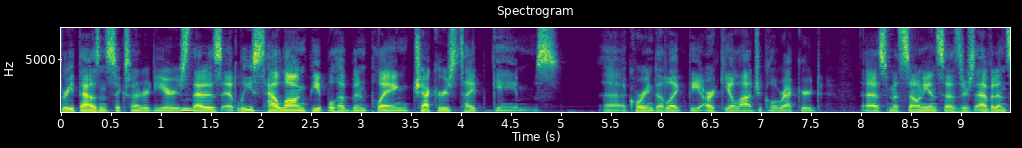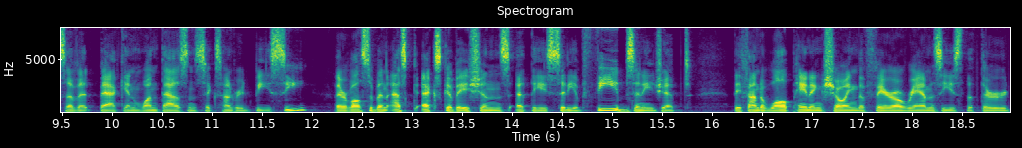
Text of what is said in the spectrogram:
3,600 years. That is at least how long people have been playing checkers type games, uh, according to like the archaeological record. Uh, Smithsonian says there's evidence of it back in 1600 BC. There have also been ex- excavations at the city of Thebes in Egypt. They found a wall painting showing the pharaoh Ramses III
